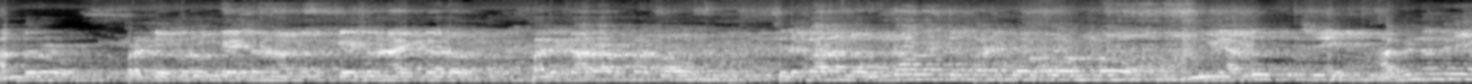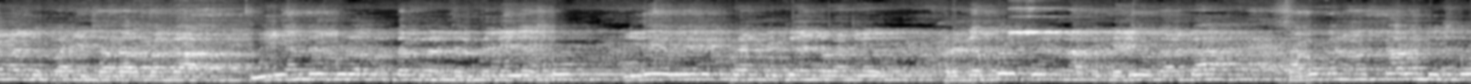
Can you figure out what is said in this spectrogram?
అందరూ ప్రతి ఒక్కరూ కేశవనాయక్ కేశవనాయక్ గారు పది కాలాల పాటు చిరకాలంగా ఉండాలని చెప్పని కోరుకోవడంలో మీ అందరూ కృషి అభినందనీయమని చెప్పని సందర్భంగా మీ అందరికీ కూడా కృతజ్ఞతలు తెలియజేస్తూ ఇదే వేదిక పైన పెట్టినటువంటి ప్రతి ఒక్కరి పేరు నాకు తెలియవు కనుక సభకు నమస్కారం చేస్తూ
